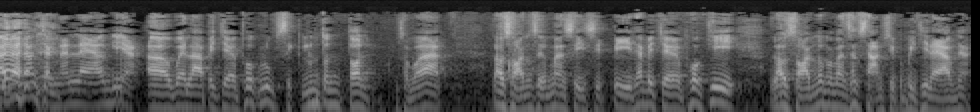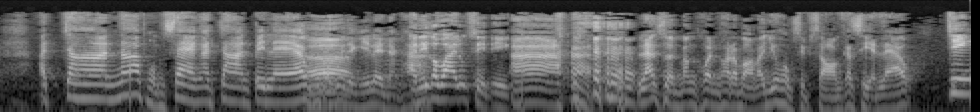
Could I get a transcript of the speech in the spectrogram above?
แล้วก็นอกจากนั้นแล้วเนี่ยเอ่อเวลาไปเจอพวกลูกศิษย์รุ่นต้นๆสมมติว่า เราสอนหนังสือมา 40 ปี ถ้าไปเจอพวกที่เราสอนเมื่อประมาณสัก 30กว่าปีที่แล้วเนี่ยอาจารย์หน้าผมแซงอาจารย์ไปแล้วเอผมอพูดอย่างนี้เลยนะครับอันนี้ก็ไหว้ลูกศิษย์อีก อ่า และส่วนบางคนพอเราบอกอายุ 62 เกษียณแล้ว จริง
